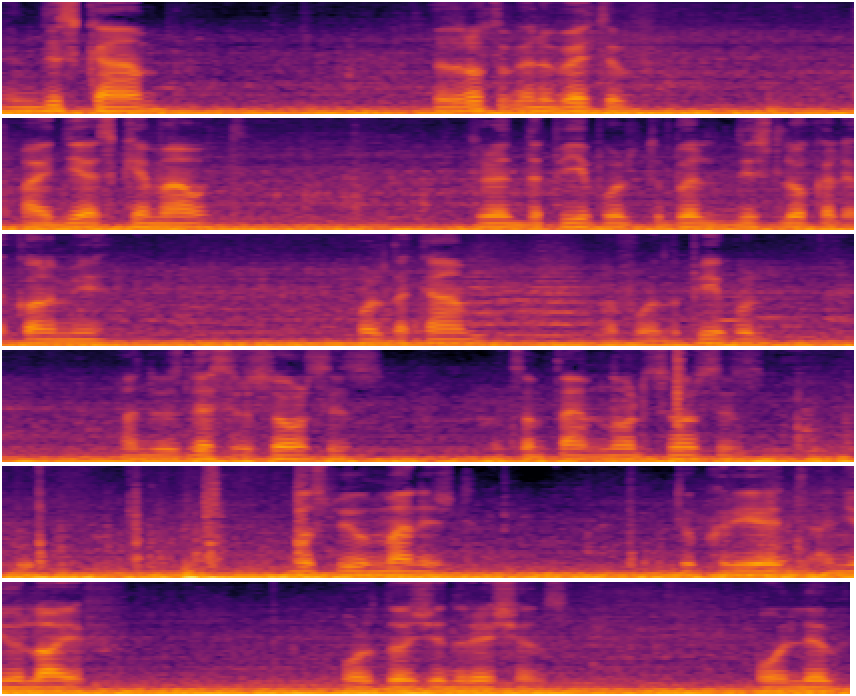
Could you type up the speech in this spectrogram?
In this camp, there's a lot of innovative ideas came out to let the people to build this local economy for the camp or for the people and with less resources and sometimes no resources those people managed to create a new life for those generations who lived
